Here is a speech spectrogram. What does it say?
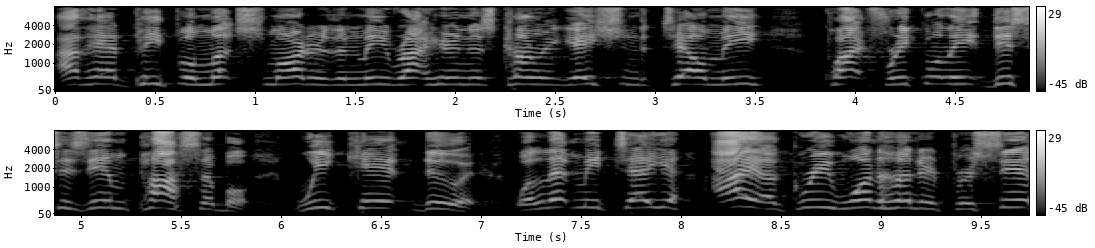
I've had people much smarter than me right here in this congregation to tell me quite frequently, this is impossible. We can't do it. Well, let me tell you, I agree 100%.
